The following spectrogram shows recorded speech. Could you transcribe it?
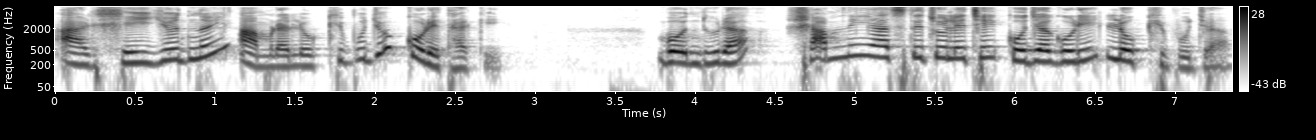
আর সেই জন্যই আমরা লক্ষ্মী পুজো করে থাকি। বন্ধুরা, সামনেই আসতে চলেছে কোজাগরি লক্ষ্মী পূজা।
